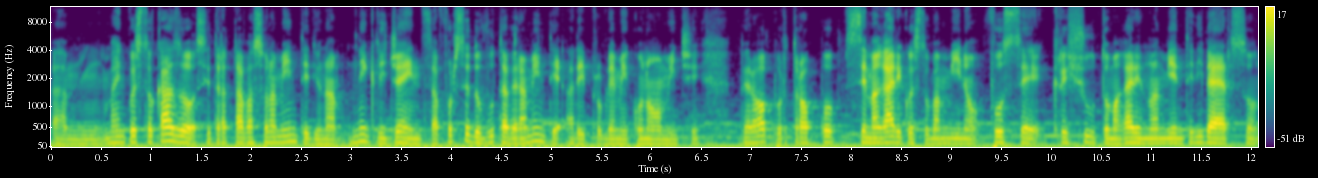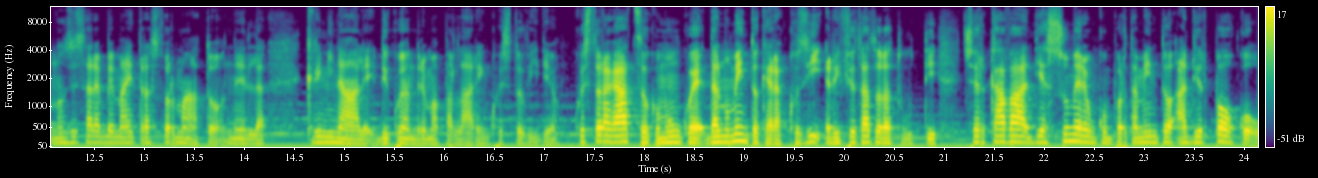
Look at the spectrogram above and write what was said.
ehm, ma in questo caso si trattava solamente di una negligenza, forse dovuta veramente a dei problemi economici, però purtroppo se magari questo bambino fosse cresciuto magari in un ambiente diverso non si sarebbe mai trasformato nel criminale di cui andremo a parlare in questo video. Questo ragazzo comunque dal momento che era così rifiutato da tutti cercava di assumere un comportamento a dir poco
